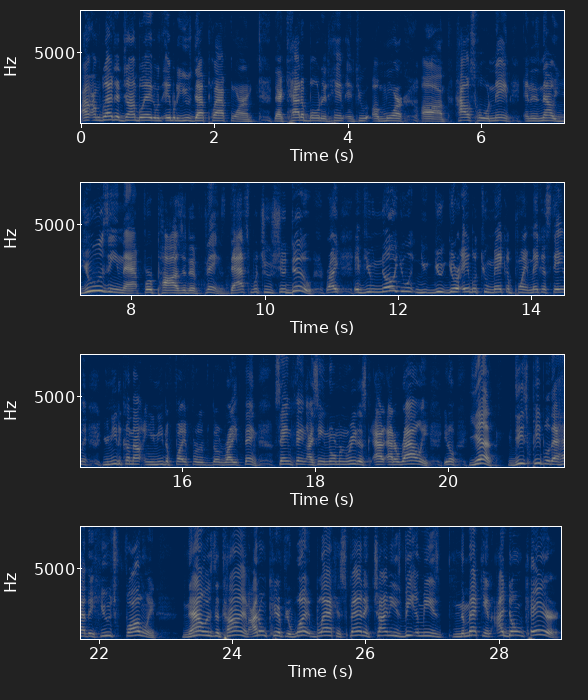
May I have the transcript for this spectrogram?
I, am glad that John Boyega was able to use that platform that catapulted him into a more uh, household name, and is now using that for positive things. That's what you should do, right? If you know you you you're able to make a point, make a statement, you need to come out and you need to fight for the right thing. Same thing. I see Norman Reedus at, at a rally. You know, yeah, these people that have a huge following now is the time. I don't care if you're white, black, Hispanic, Chinese, Vietnamese, Namekian. I don't care.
